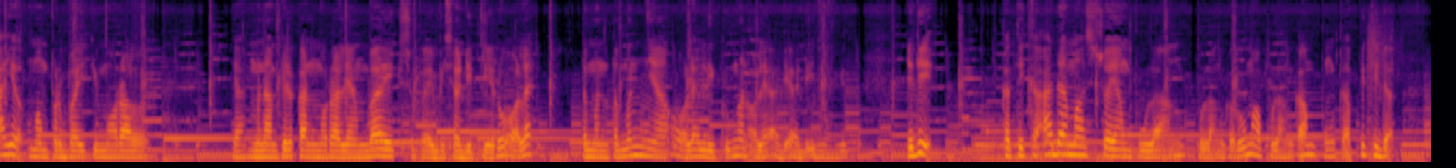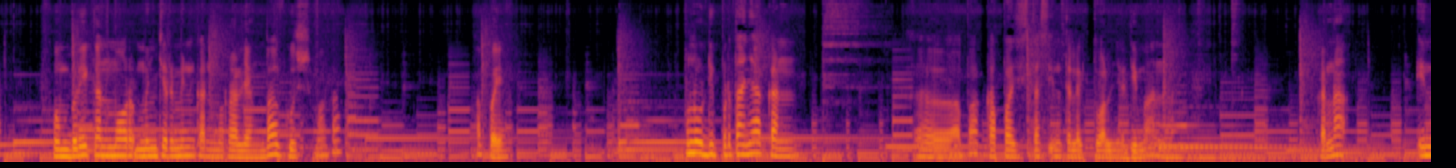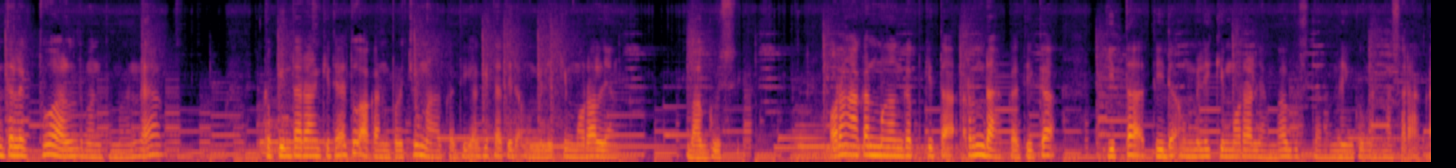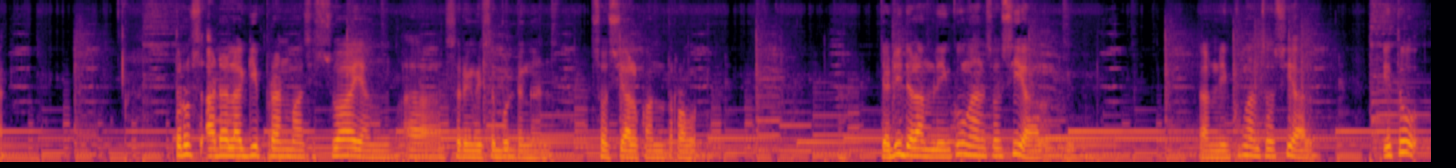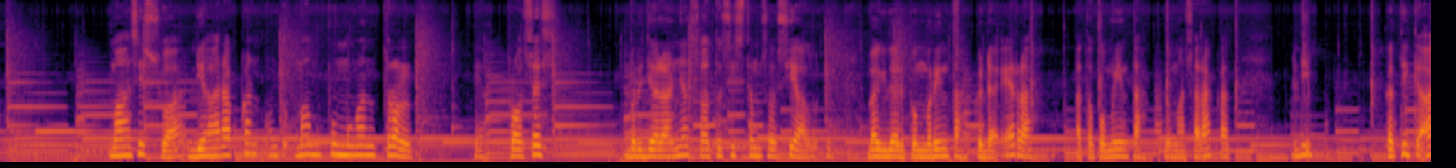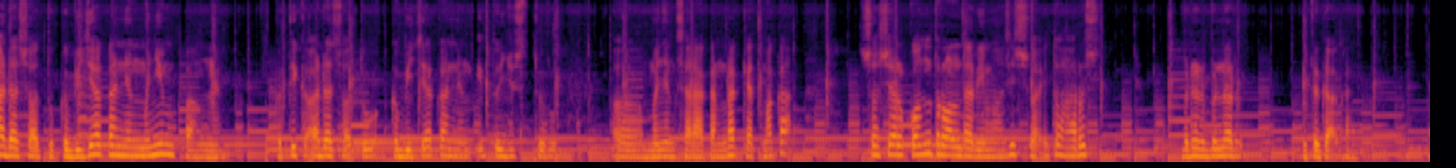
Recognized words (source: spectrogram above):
ayo memperbaiki moral ya menampilkan moral yang baik supaya bisa ditiru oleh teman-temannya oleh lingkungan oleh adik-adiknya gitu. Jadi ketika ada mahasiswa yang pulang pulang ke rumah pulang kampung tapi tidak memberikan moral mencerminkan moral yang bagus maka apa ya perlu dipertanyakan eh, apa kapasitas intelektualnya di mana. Karena intelektual teman-teman ya kepintaran kita itu akan percuma ketika kita tidak memiliki moral yang bagus orang akan menganggap kita rendah ketika kita tidak memiliki moral yang bagus dalam lingkungan masyarakat. Terus ada lagi peran mahasiswa yang uh, sering disebut dengan social control. Jadi dalam lingkungan sosial, dalam lingkungan sosial itu mahasiswa diharapkan untuk mampu mengontrol ya, proses berjalannya suatu sistem sosial baik dari pemerintah ke daerah atau pemerintah ke masyarakat. Jadi ketika ada suatu kebijakan yang menyimpang, ketika ada suatu kebijakan yang itu justru uh, menyengsarakan rakyat, maka sosial kontrol dari mahasiswa itu harus benar-benar ditegakkan.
